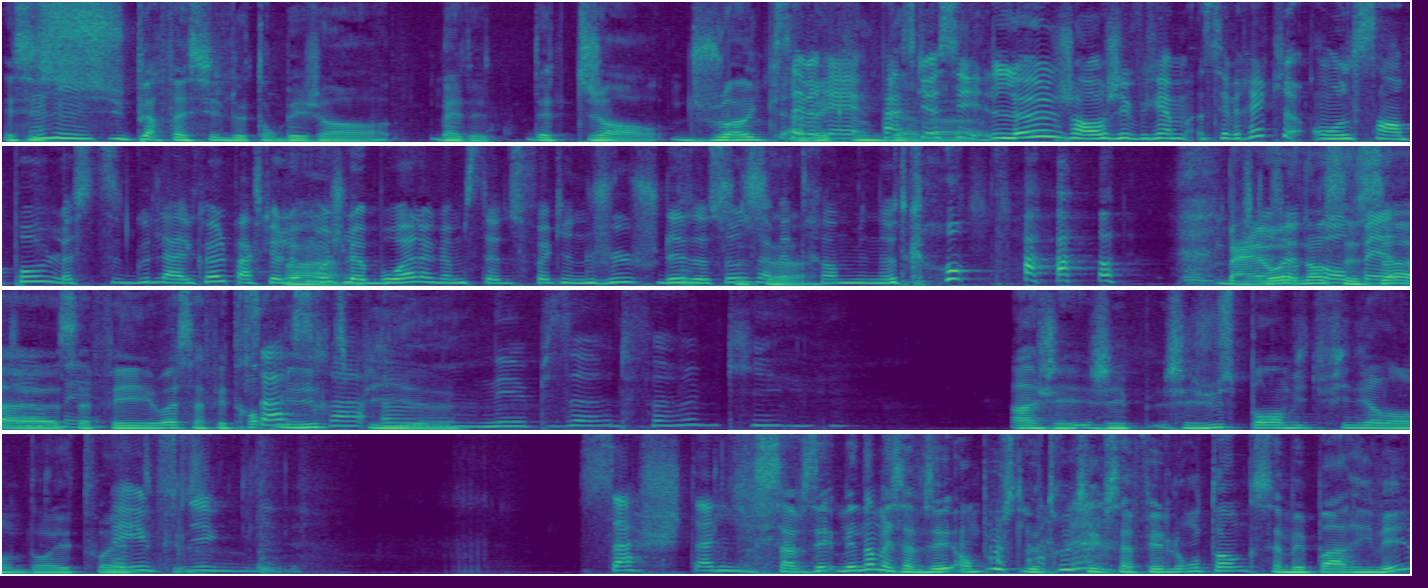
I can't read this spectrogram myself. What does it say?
Et c'est Mhm. super facile de tomber genre. bah, de- d'être genre drunk C'est vrai, une parce que c'est là, genre, j'ai vraiment. C'est vrai qu'on le sent pas, le style goût de l'alcool, parce que là, Ouais. moi, je le bois, là, comme si c'était du fucking jus. Je suis désolée, ça, ça fait 30 minutes qu'on. je ouais, non, c'est ça. euh, mais- Ça, fait, ouais, ça fait 30 ça minutes. sera Puis, euh, un épisode funky. Ah, j'ai juste pas envie de finir dans, dans les Mais toilettes. tu- sache ta. Ça faisait, mais non, mais ça faisait. En plus, le truc, c'est que ça fait longtemps que ça m'est pas arrivé.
